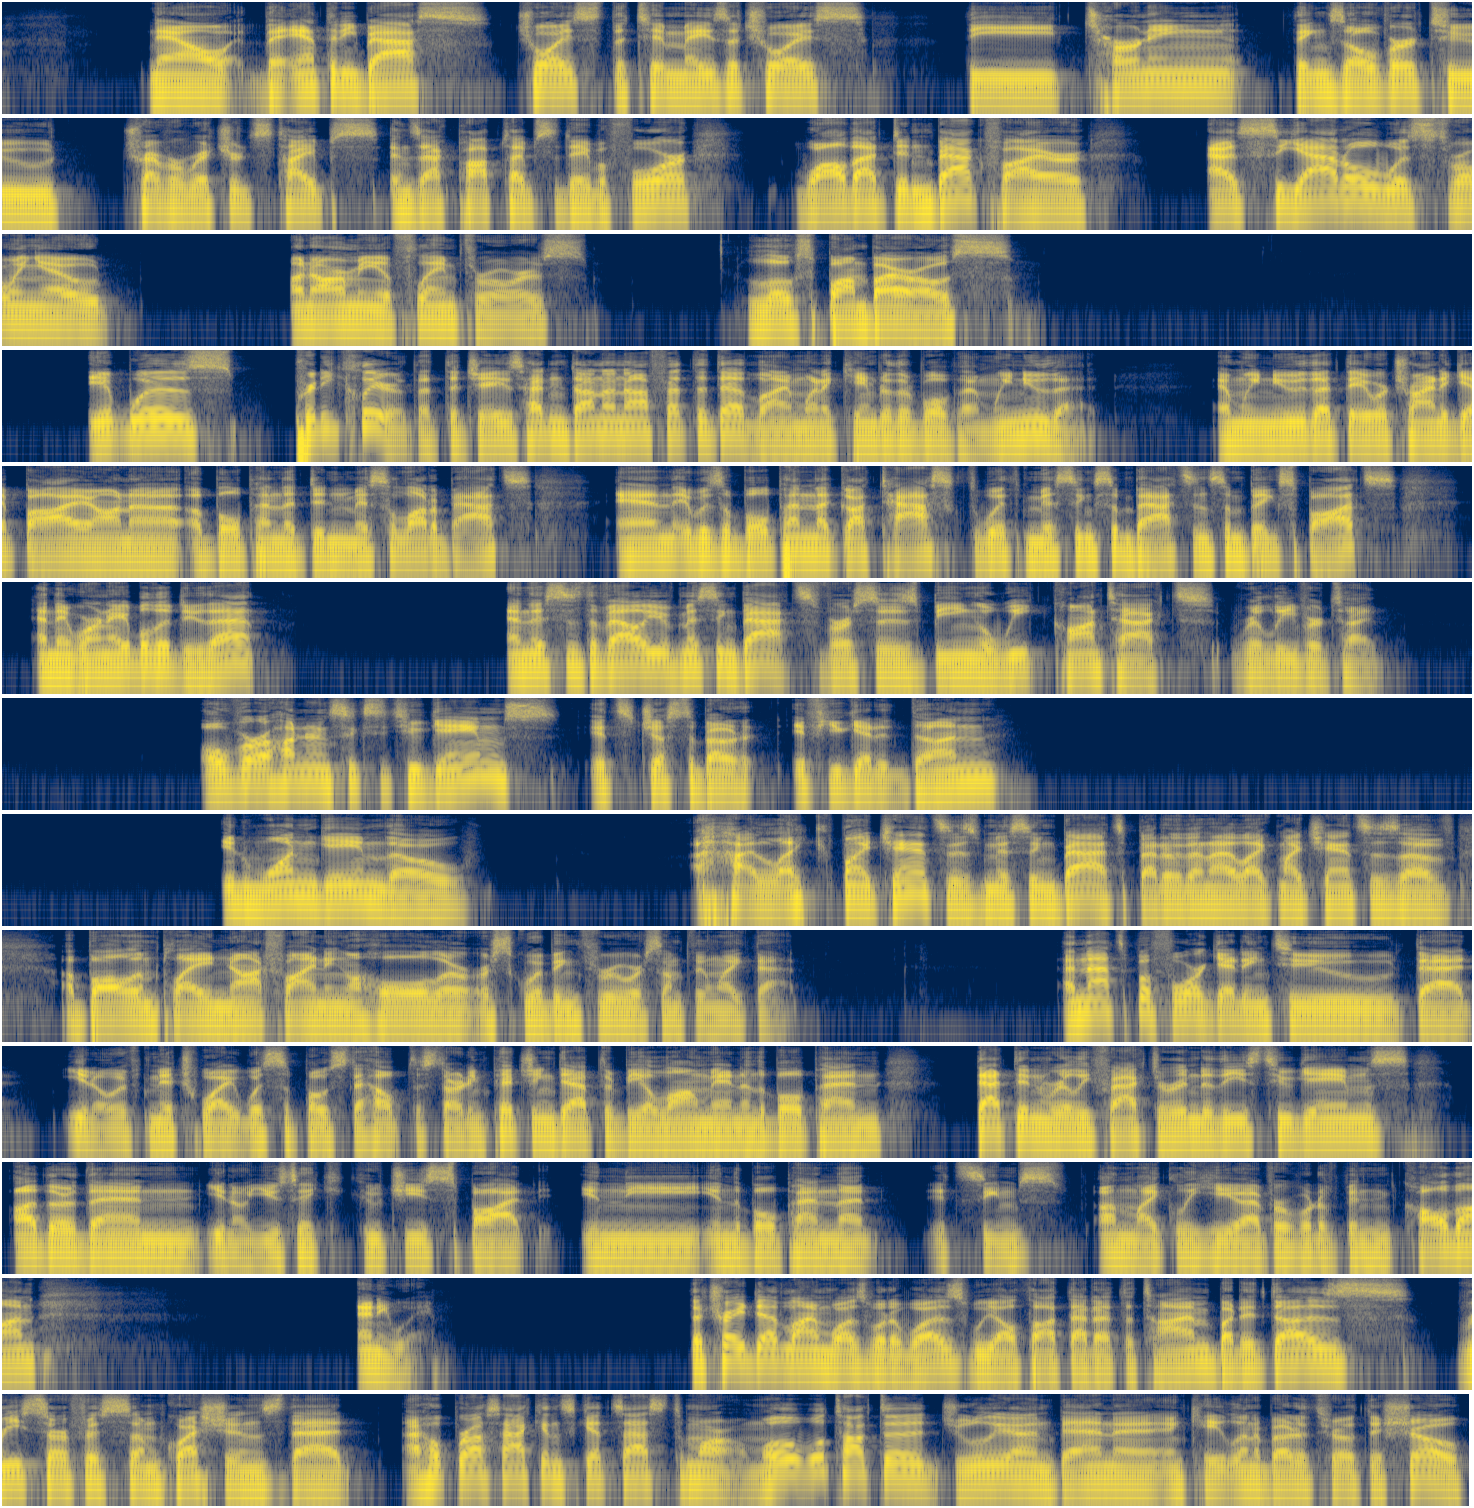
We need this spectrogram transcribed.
Now, the Anthony Bass choice, the Tim Mayza choice, the turning things over to Trevor Richards types and Zach Pop types the day before, while that didn't backfire, as Seattle was throwing out an army of flamethrowers, Los Bomberos, it was pretty clear that the Jays hadn't done enough at the deadline when it came to their bullpen. We knew that. And we knew that they were trying to get by on a, a bullpen that didn't miss a lot of bats. And it was a bullpen that got tasked with missing some bats in some big spots. And they weren't able to do that. And this is the value of missing bats versus being a weak contact reliever type. Over 162 games, it's just about if you get it done. In one game, though, I like my chances missing bats better than I like my chances of a ball in play not finding a hole or, or squibbing through or something like that. And that's before getting to that you know, if Mitch White was supposed to help the starting pitching depth or be a long man in the bullpen, that didn't really factor into these two games, other than, you know, Yusei Kikuchi's spot in the in the bullpen that it seems unlikely he ever would have been called on. Anyway, the trade deadline was what it was. We all thought that at the time, but it does resurface some questions that I hope Ross Atkins gets asked tomorrow. And we'll we'll talk to Julia and Ben and, and Kaitlyn about it throughout the show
